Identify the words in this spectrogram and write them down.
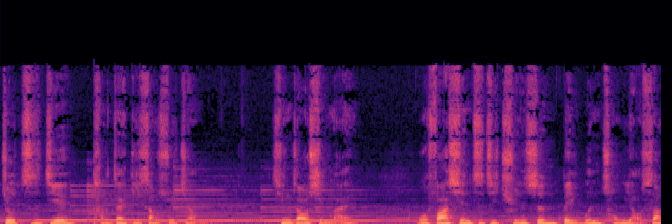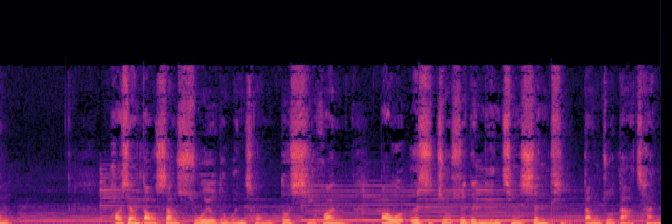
就直接躺在地上睡觉。清早醒来，我发现自己全身被蚊虫咬伤，好像岛上所有的蚊虫都喜欢把我二十九岁的年轻身体当作大餐。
